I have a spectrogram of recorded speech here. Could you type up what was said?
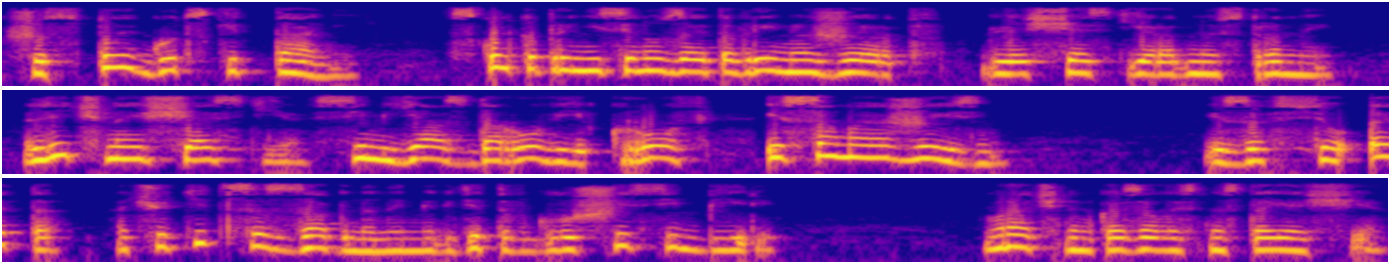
Шестой год скитаний. Сколько принесено за это время жертв для счастья родной страны. Личное счастье, семья, здоровье, кровь и самая жизнь и за все это очутиться загнанными где-то в глуши Сибири. Мрачным казалось настоящее,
